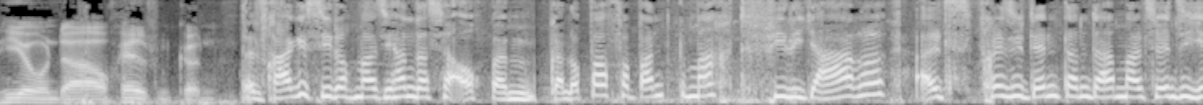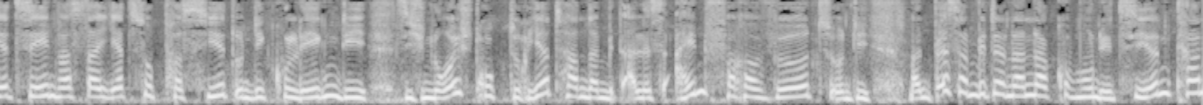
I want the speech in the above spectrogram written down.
hier und da auch helfen können. Dann frage ich Sie doch mal, Sie haben das ja auch beim Galopperverband gemacht, viele Jahre als Präsident dann damals. Wenn Sie jetzt sehen, was da jetzt so passiert und die Kollegen, die sich neu strukturiert haben, damit alles einfacher wird und die man besser miteinander kommunizieren kann,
